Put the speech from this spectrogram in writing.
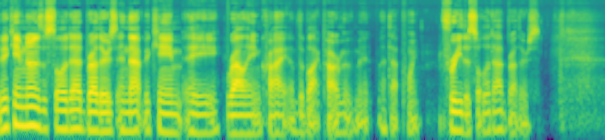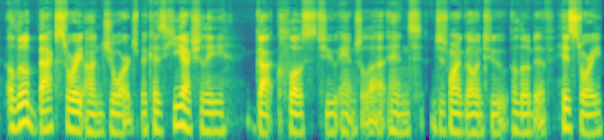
They became known as the Soledad Brothers, and that became a rallying cry of the Black Power movement at that point. Free the Soledad Brothers. A little backstory on George, because he actually got close to Angela, and just want to go into a little bit of his story,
